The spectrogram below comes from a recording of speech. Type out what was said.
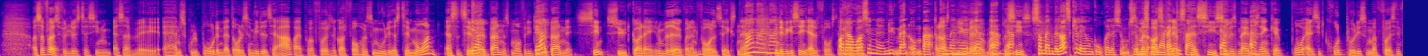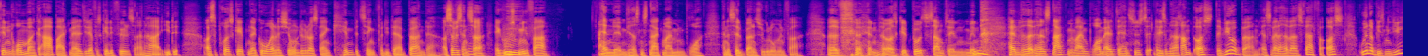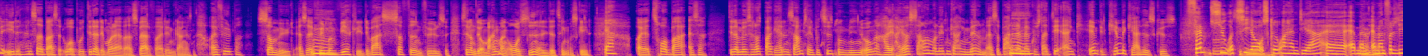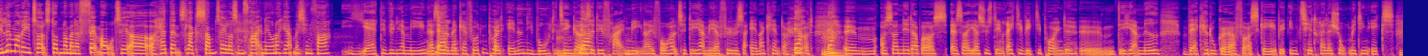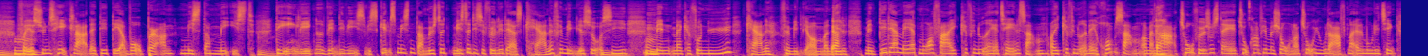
Og så får jeg selvfølgelig lyst til at sige, altså, at han skulle bruge den der dårlige samvittighed til at arbejde på at få et så godt forhold som muligt, også til moren, altså til ja. børnenes mor, fordi det ja. har børnene sindssygt godt af. Nu ved jeg jo ikke, hvordan forholdet til eksen er, nej, nej, nej. men det vi kan se i al forskning. Og der er jo også en uh, ny mand, åbenbart. Og der er også en ny mand, ja, åbenbart, ja, præcis. Ja. Som man vel også kan lave en god relation til, så man hvis man også er rigtig lave, Præcis, ja. så hvis man, ja. hvis man kan bruge alt sit krudt på det, som at få, så finde et rum, hvor man kan arbejde med alle de der forskellige følelser, han har i det. Og så prøve at skabe den der gode relation. Det vil også være en kæmpe ting for de der børn der. Og så hvis han så, jeg kan huske mm. min far, han, øh, vi havde sådan en snak, mig og min bror. Han er selv børnepsykolog, min far. Og havde, han havde også klædt på til samtalen, men han, hvad det, havde en snak med mig og min bror om alt det, han synes, der ligesom havde ramt os, da vi var børn. Altså, hvad der havde været svært for os, uden at blive sådan lille i det. Han sad bare og satte ord på, det der, det må da have været svært for jer dengang. Og, sådan. og jeg følte mig så mødt. Altså, jeg mm. følte mig virkelig, det var så fed en følelse. Selvom det var mange, mange år siden, at de der ting var sket. Ja. Og jeg tror bare, altså, det der med, hvis han også bare kan have den samtale på et tidspunkt med sine unger, har, har jeg også savnet mig lidt en gang imellem. Altså bare det mm. der med at kunne snakke, det er en kæmpe, et kæmpe kærlighedskys. 5, 7 mm. og 10 år skriver han, de er. Er, er, man, ja, ja. er man for lille, Marie Tolstrup, når man er 5 år til at, at have den slags samtaler, som Frej nævner her med sin far? Ja, det vil jeg mene. Altså, ja. man kan få den på et andet niveau. Det mm. tænker jeg ja. også, at det Frej mener i forhold til det her med at føle sig anerkendt og hørt. Ja. Ja. Øhm, og så netop også, altså jeg synes, det er en rigtig vigtig pointe, øhm, det her med, hvad kan du gøre for at skabe en tæt relation med din eks? Mm. For jeg synes helt klart, at det er der, hvor børn mister mest. Mm. Det er egentlig ikke nødvendigvis ved skilsmissen. Der mister, mister de selvfølgelig deres kernefamilie, så at mm. sige. Mm. Men man kan få nye kernefamilier, om man ja. vil. Men det der med, at mor far ikke kan finde ud af at tale sammen, og ikke kan finde ud af at være i rum sammen, og man ja. har to fødselsdage, to konfirmationer, to juleaftener, alle mulige ting.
